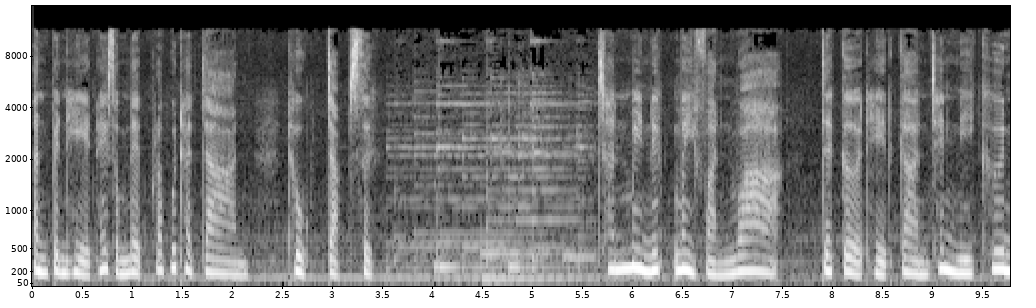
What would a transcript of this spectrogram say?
อันเป็นเหตุให้สมเด็จพระพุทธจารย์ ถูกจับศึก ฉันไม่นึกไม่ฝันว่าจะเกิดเหตุการณ์เช่นนี้ขึ้น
